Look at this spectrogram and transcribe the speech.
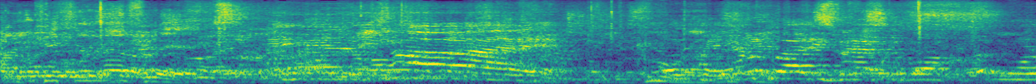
I'm kicking left leg. Time! Come on, Okay, man. everybody's back to walk the floor.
